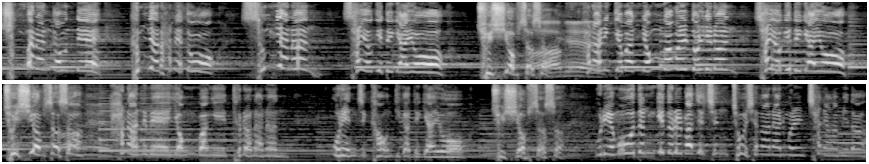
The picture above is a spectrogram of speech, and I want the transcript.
충만한 가운데 금년 한 해도 승리하는 사역이 되게 하여 주시옵소서 아멘. 하나님께만 영광을 돌리는 사역이 되게 하여 주시옵소서 하나님의 영광이 드러나는 오렌지 카운티가 되게 하여 주시옵소서 우리의 모든 기도를 받으신 조신 하나님을 찬양합니다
